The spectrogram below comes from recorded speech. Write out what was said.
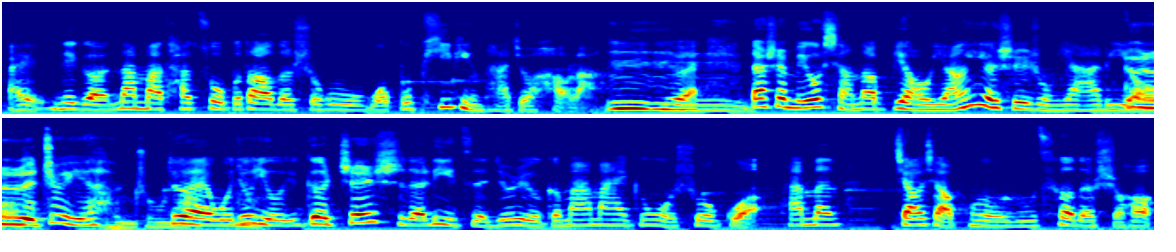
哎，那个，那么他做不到的时候，我不批评他就好了，嗯嗯嗯但是没有想到表扬也是一种压力哦。对对对，这也很重要。对，我就嗯有一个真实的例子，就是有个妈妈还跟我说过，他们教小朋友如厕的时候，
